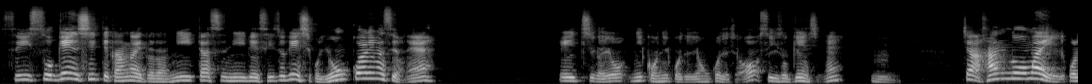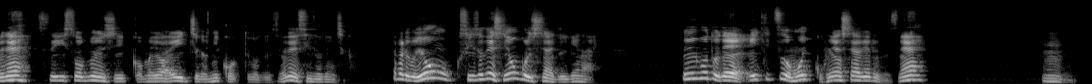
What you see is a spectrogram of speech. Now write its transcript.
水素原子って考えたら2たす2で水素原子これ4個ありますよね。H が2個2個で4個でしょ？水素原子ね。うん。じゃあ反応前、これね、水素分子1個、要は H が2個ってことですよね、水素原子が。やっぱり4、水素原子4個にしないといけない。ということで、H2 をもう1個増やしてあげるんですね。うん。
